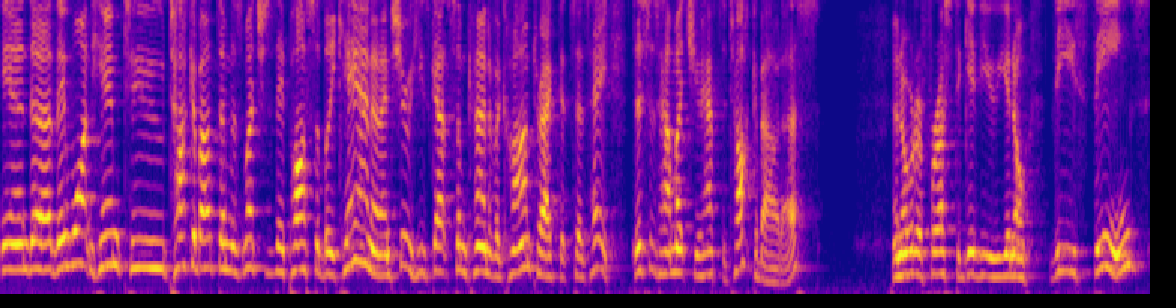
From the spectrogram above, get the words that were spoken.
and uh, they want him to talk about them as much as they possibly can. And I'm sure he's got some kind of a contract that says, hey, this is how much you have to talk about us in order for us to give you, you know, these things.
